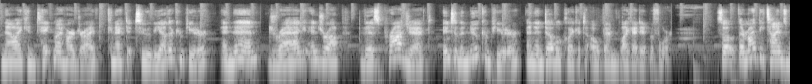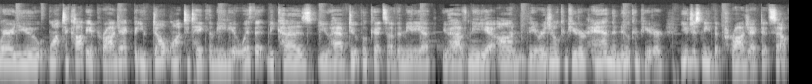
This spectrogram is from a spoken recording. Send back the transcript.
now I can take my hard drive, connect it to the other computer, and then drag and drop this project into the new computer and then double click it to open like I did before. So there might be times where you want to copy a project, but you don't want to take the media with it because you have duplicates of the media. You have media on the original computer and the new computer. You just need the project itself.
